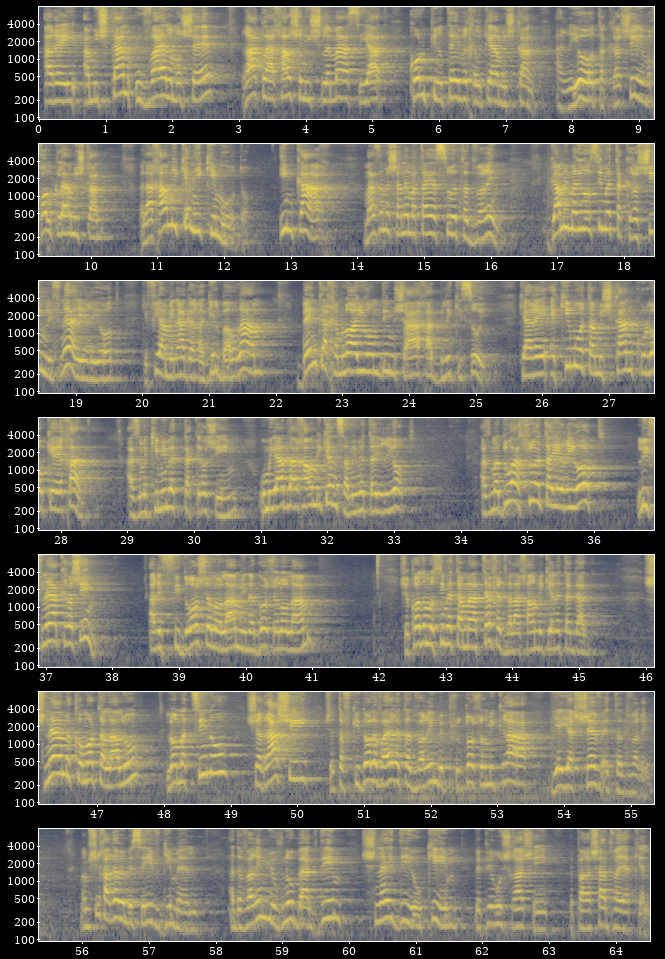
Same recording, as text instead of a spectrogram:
הרי המשכן הובא אל משה רק לאחר שנשלמה עשיית כל פרטי וחלקי המשכן, הריאות, הקרשים וכל כלי המשכן, ולאחר מכן הקימו אותו. אם כך, מה זה משנה מתי עשו את הדברים? גם אם היו עושים את הקרשים לפני היריות, כפי המנהג הרגיל בעולם, בין כך הם לא היו עומדים שעה אחת בלי כיסוי. כי הרי הקימו את המשכן כולו כאחד. אז מקימים את הקרשים, ומיד לאחר מכן שמים את היריות. אז מדוע עשו את היריות לפני הקרשים? הרי סדרו של עולם, מנהגו של עולם, שקודם עושים את המעטפת ולאחר מכן את הגג. שני המקומות הללו לא מצינו שרש"י, שתפקידו לבאר את הדברים בפשוטו של מקרא, יישב את הדברים. ממשיך הרבי בסעיף ג' הדברים יובנו בהקדים שני דיוקים בפירוש רש"י בפרשת ויקל.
